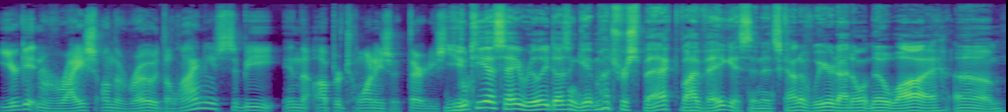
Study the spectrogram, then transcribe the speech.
you're getting Rice on the road. The line needs to be in the upper 20s or 30s. UTSA really doesn't get much respect by Vegas, and it's kind of weird. I don't know why. Um,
